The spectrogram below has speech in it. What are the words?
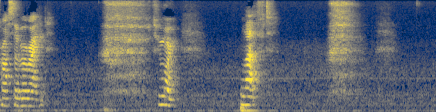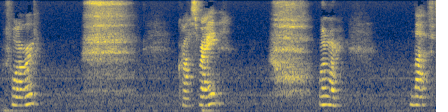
Crossover right. Two more. Left. Forward cross right, one more, left,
